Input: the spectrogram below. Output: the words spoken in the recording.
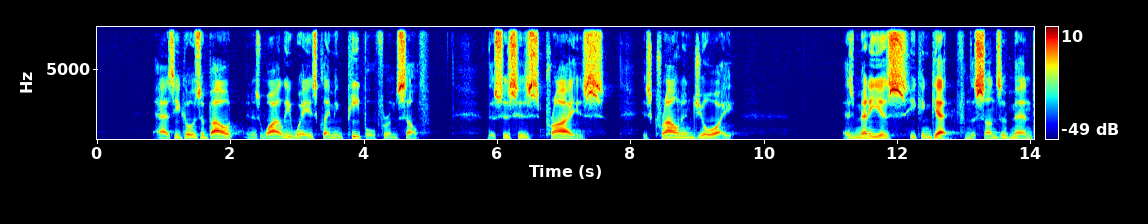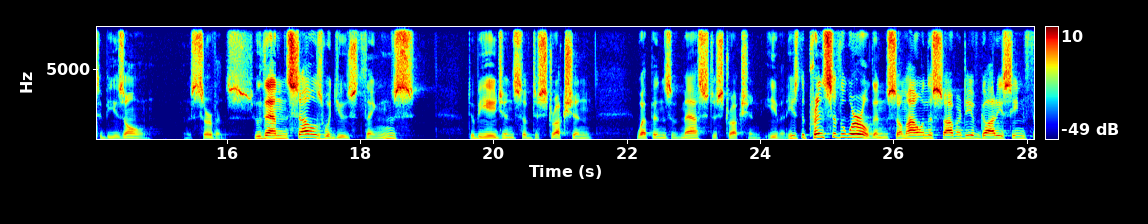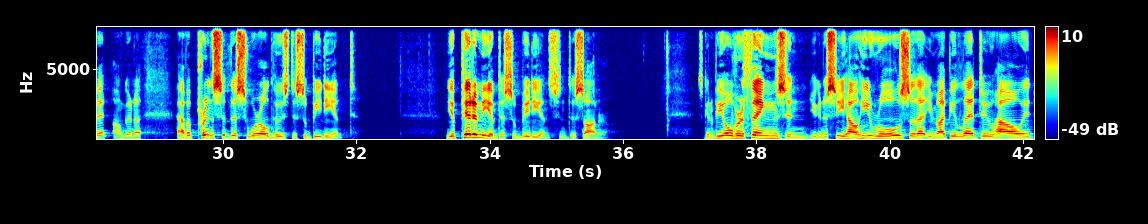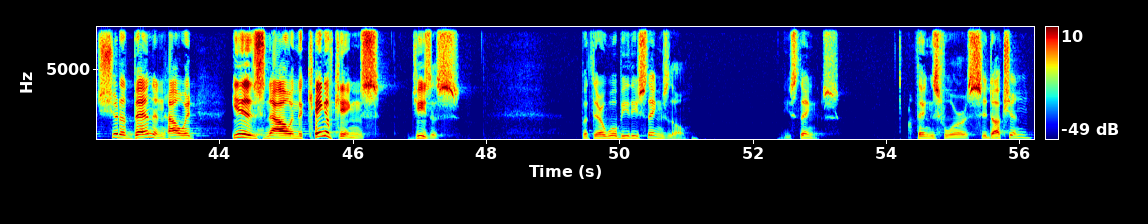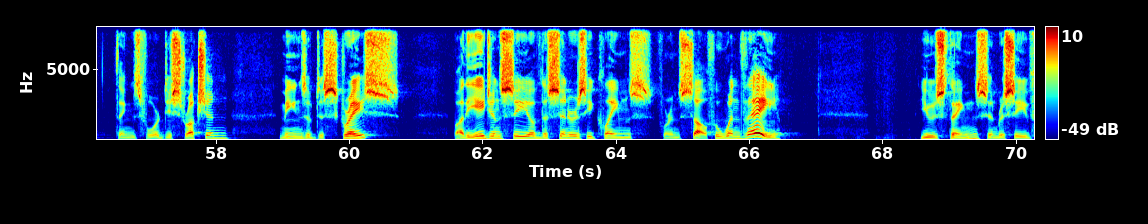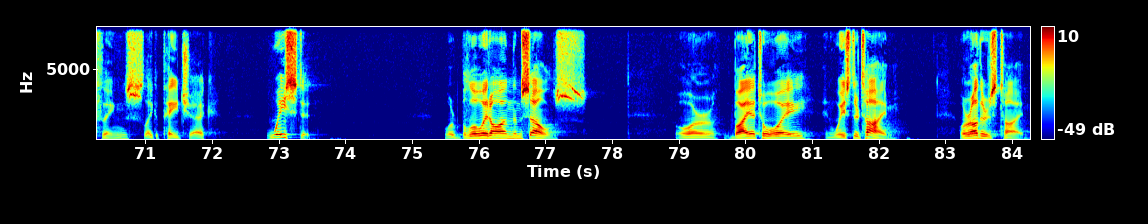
as he goes about in his wily ways claiming people for himself. This is his prize, his crown and joy, as many as he can get from the sons of men to be his own and his servants, who then themselves would use things to be agents of destruction weapons of mass destruction, even. He's the prince of the world, and somehow, in the sovereignty of God, he's seen fit I'm going to have a prince of this world who's disobedient. The epitome of disobedience and dishonor. He's going to be over things, and you're going to see how he rules so that you might be led to how it should have been and how it is now in the King of Kings, Jesus. But there will be these things, though these things things for seduction, things for destruction, means of disgrace, by the agency of the sinners he claims for himself, who, when they use things and receive things like a paycheck, waste it or blow it on themselves or buy a toy and waste their time or others' time,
